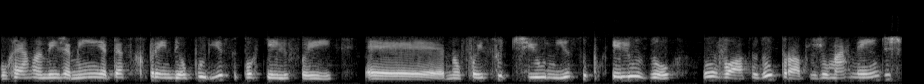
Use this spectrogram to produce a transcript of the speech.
O Herman Benjamin até surpreendeu por isso, porque ele foi é, não foi sutil nisso, porque ele usou um voto do próprio Gilmar Mendes,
